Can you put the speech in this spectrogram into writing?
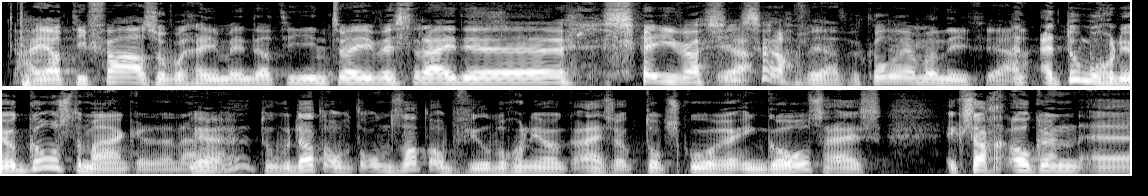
Hij had die fase op een gegeven moment dat hij in twee wedstrijden eh, zeven assists gaf. Ja, dat kon helemaal niet. Ja. En, en toen begon hij ook goals te maken daarna. Ja. Hè? Toen we dat op, ons dat opviel, begon hij ook. Hij is ook topscorer in goals. Hij is, ik zag ook een. eh,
